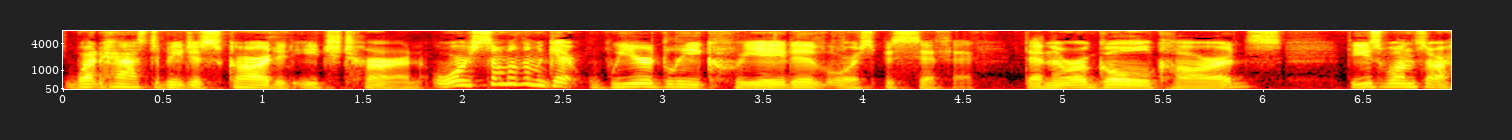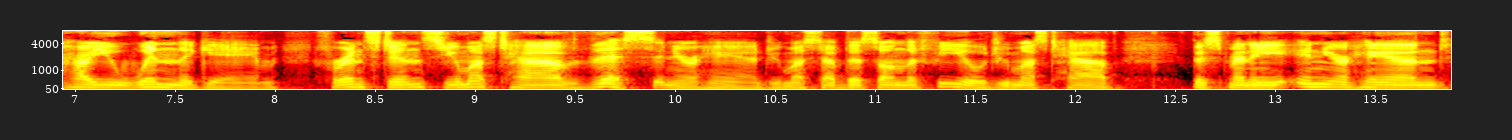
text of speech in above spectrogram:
what has to be discarded each turn, or some of them get weirdly creative or specific. Then there are goal cards. These ones are how you win the game. For instance, you must have this in your hand, you must have this on the field, you must have this many in your hand.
